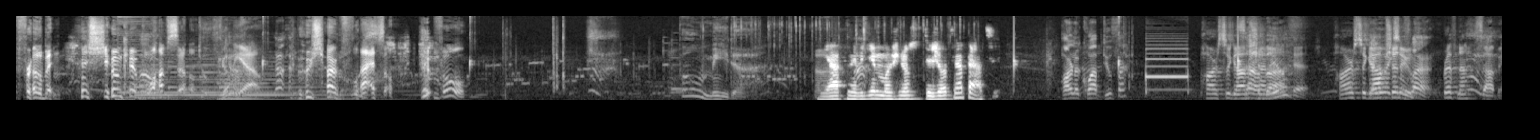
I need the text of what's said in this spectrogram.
Frobin. Shunkin Wapso. Gunyao. Bouchard Flassel. Fool. Nějak nevidím možnost stěžovat na práci. Parnaquab Dufa? Parsagop Samba. Shanu, Sandwich Shanu. Rivna. Sabe.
